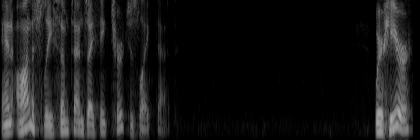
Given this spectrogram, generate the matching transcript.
And honestly, sometimes I think church is like that. We're here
